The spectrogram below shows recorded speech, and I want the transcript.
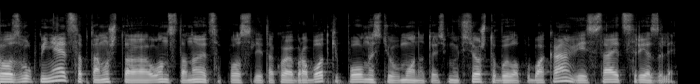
То звук меняется, потому что он становится после такой обработки полностью в моно. То есть мы все, что было по бокам, весь сайт срезали.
